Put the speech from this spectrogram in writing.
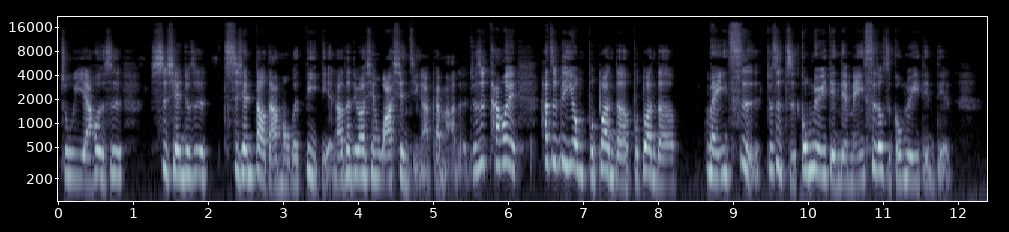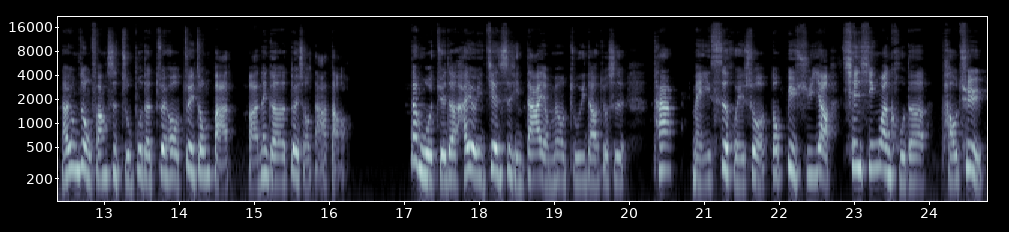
注意啊，或者是事先就是事先到达某个地点，然后在地方先挖陷阱啊干嘛的，就是他会他是利用不断的不断的每一次就是只攻略一点点，每一次都只攻略一点点，然后用这种方式逐步的最后最终把。把那个对手打倒，但我觉得还有一件事情，大家有没有注意到？就是他每一次回溯都必须要千辛万苦的跑去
